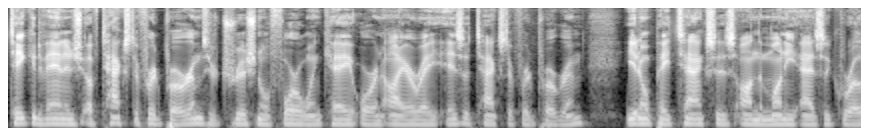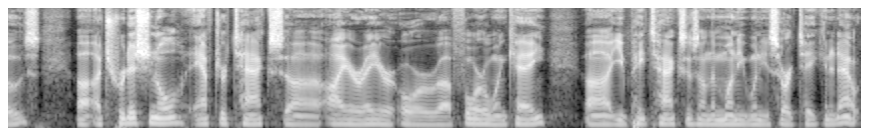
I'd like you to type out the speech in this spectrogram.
take advantage of tax deferred programs. Your traditional 401k or an IRA is a tax deferred program. You don't pay taxes on the money as it grows uh, a traditional after tax uh, IRA or, or uh, 401k, uh, you pay taxes on the money when you start taking it out.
